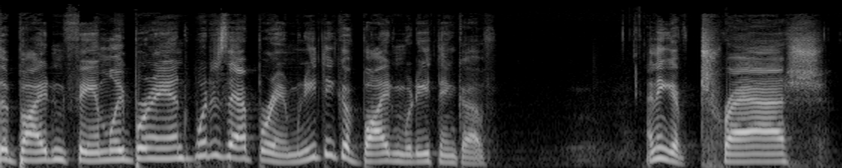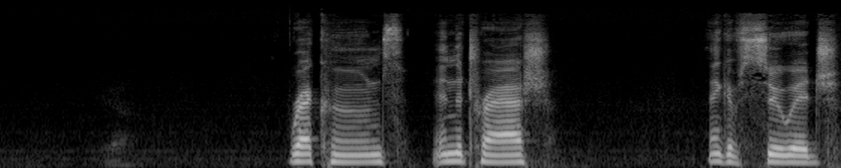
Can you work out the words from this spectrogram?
Biden family brand. What is that brand? When you think of Biden, what do you think of? I think of trash, raccoons in the trash. I think of sewage,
